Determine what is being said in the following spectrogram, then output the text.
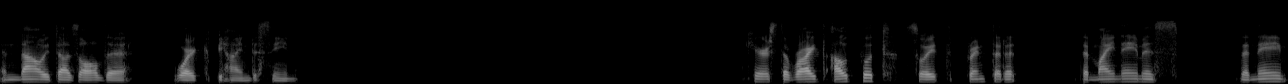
And now it does all the work behind the scene. Here's the right output. So it printed it that my name is the name,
